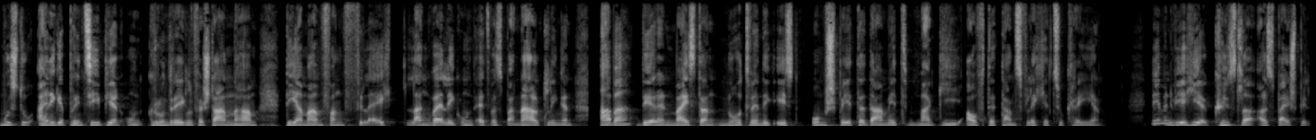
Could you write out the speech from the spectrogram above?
musst du einige Prinzipien und Grundregeln verstanden haben, die am Anfang vielleicht langweilig und etwas banal klingen, aber deren Meistern notwendig ist, um später damit Magie auf der Tanzfläche zu kreieren. Nehmen wir hier Künstler als Beispiel.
